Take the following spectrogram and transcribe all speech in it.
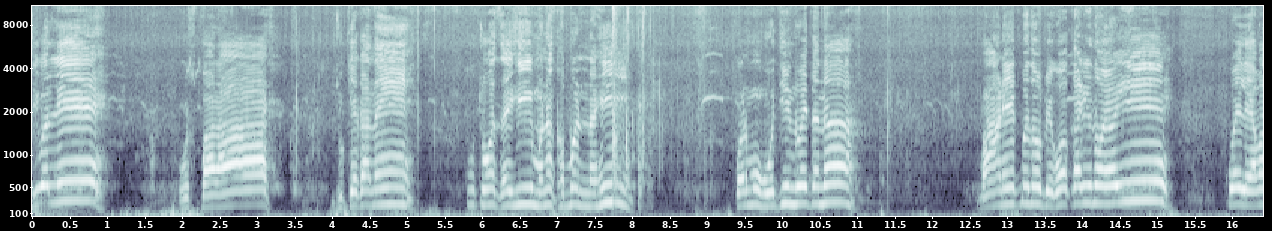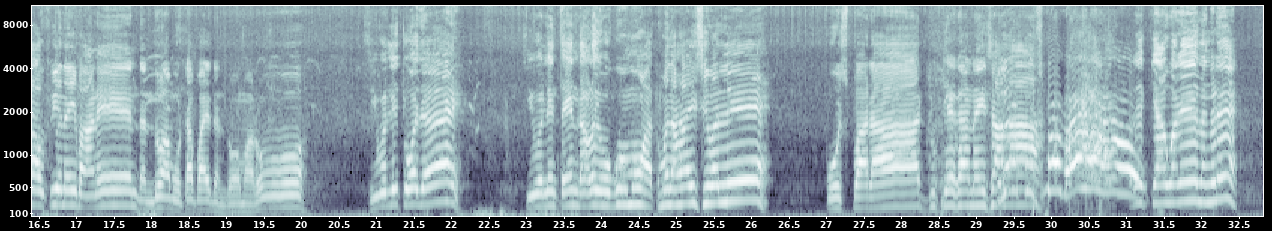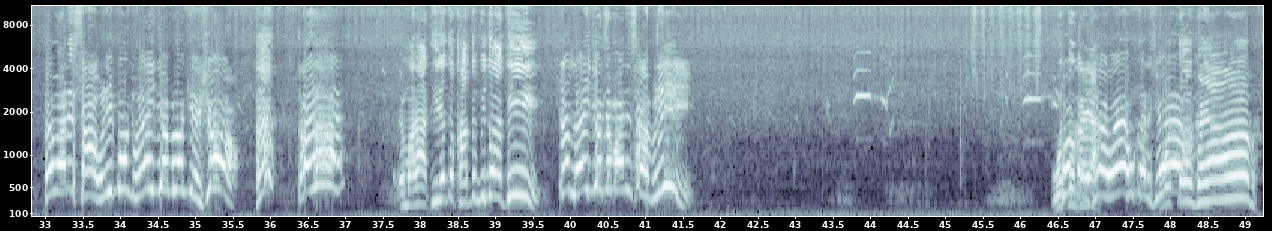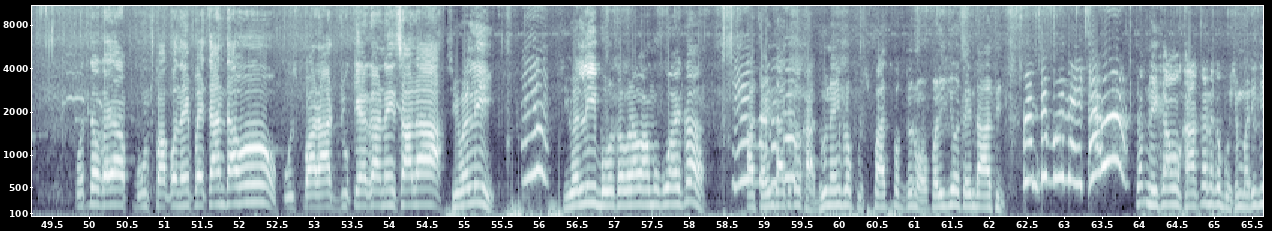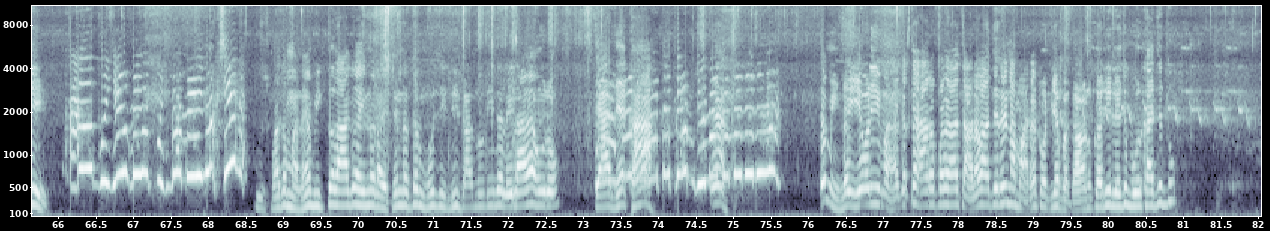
શિવલ્લી પુષ્પારાજ કા નહીં. તું ચો જઈ, મને ખબર નહીં. પણ હું હોજીન રોય તને. બાણે એક બધો ભેગો કરીને ઈ. કોઈ લેવા આવતું નહીં બાણે. ધંધો આ મોટા પાયે ધંધો અમારો. શિવલ્લી ચો જાય શિવલ્લી તૈન દાળો હોગું હું હાથમાં નહાય શિવલ્લી. पुष्पा राज झुकेगा नहीं साला पुष्पा भाई अरे क्या हुआ रे लंगड़े તમારી સાવળી કોક લઈ ગયો પેલો કેશો. હે? તાળા એ મારા હાથી રે તો ખાતો પીતો હાથી. એ લઈ ગયો તમારી સાવળી વો તો ગયા. ઓએ હું કરશે? વો તો ગયા વો તો ગયા. પુષ્પા કો નહીં પહેચાનતા હો. પુષ્પા રાત ઝુકેગા નહીં સાલા. શિવલી શિવલ્લી બોર ખવડાવવા અમુક હોય કે. આ ત્રણ દાથી કોઈ ખાધું નહીં પેલો પુષ્પા હાથ પગ ધોનો પડી ગયો ત્રણ દાથી ચમ નહીં ખાવો ખાકા ને કે ભૂસે મરી જઈ. પુષ્પા તો મને બીક તો લાગે એનો રાઈટ હેન્ડ હતો હું સીધી ચાંદુડીને લઈને આવ્યા હું રો ત્યાં લે ખા. તો મીનો એ. વળી મારા કરતા હારો પણ આ તારા વાતે રે ને મારા ટોટિયા ભગાવાનું કરી લેજે બોર ખાજે તું.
